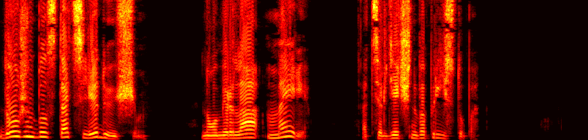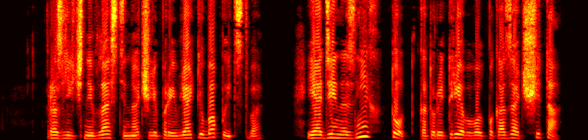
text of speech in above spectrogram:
должен был стать следующим. Но умерла Мэри от сердечного приступа. Различные власти начали проявлять любопытство, и один из них, тот, который требовал показать счета,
